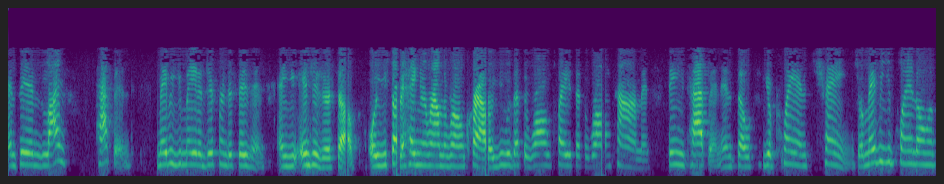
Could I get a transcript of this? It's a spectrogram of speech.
and then life happened maybe you made a different decision and you injured yourself or you started hanging around the wrong crowd or you was at the wrong place at the wrong time and things happen and so your plans change or maybe you planned on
